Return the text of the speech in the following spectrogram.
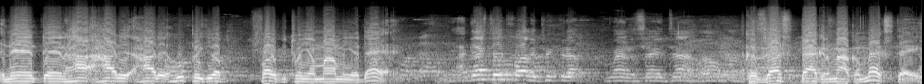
And then, then how, how did how did who picked it up first between your mom and your dad? I guess they probably picked it up around the same time. I don't know. Because that's back in the Malcolm X days,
